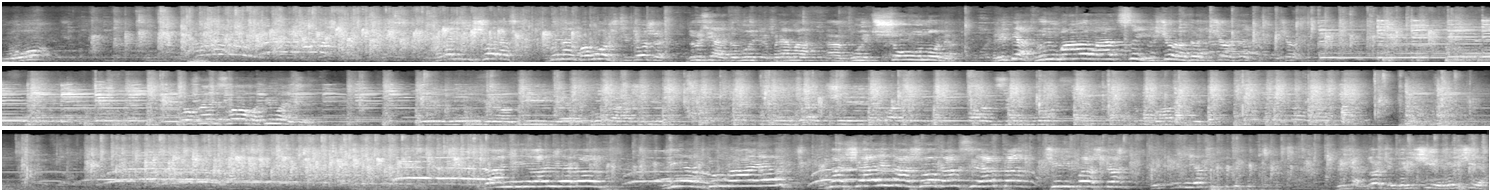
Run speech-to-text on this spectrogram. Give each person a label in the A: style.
A: Ну, Давайте еще раз, вы нам поможете тоже, друзья, это будет прямо, а, будет шоу номер. Ребят, вы молодцы! Еще раз давайте, еще раз давайте, еще раз. Кто знает слова, попивайте. Мелкие букашки, Лев Дунаев в начале нашего концерта «Черепашка». Нет. Друзья, давайте горячее, горячее.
